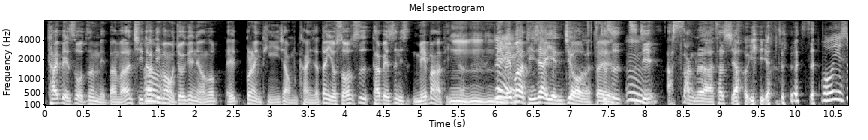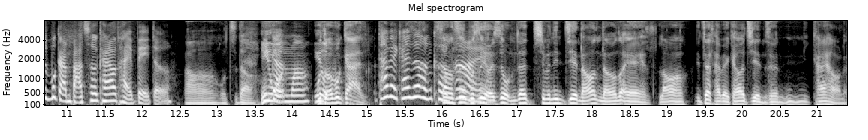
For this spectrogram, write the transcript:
台北市我真的没办法，但其他地方我就会跟你讲说，哎，不然你停一下，我们看一下。但有时候是台北市你是没办法停的，嗯嗯，你没办法停下来研究了，就是直接啊上了啊，他小姨啊，我也是不敢把车开到台北的啊，我知道，你敢吗？我怎么不敢？台北开车很可怕。上次不是有一次我们在西门町见，然后然后说，哎。哎，然后你在台北开到计程车，你你开好了，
